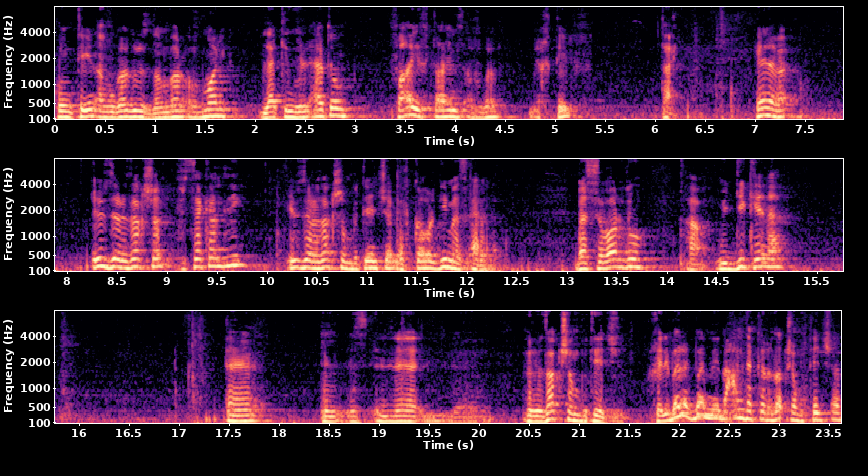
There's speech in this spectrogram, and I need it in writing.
contain Avogadro's number of molecule لكن في ال atom 5 times Avogadro بيختلف. طيب هنا بقى. If the reduction في secondly if the reduction potential of copper دي مسألة بقى. بس برضو آه مديك هنا آه ال reduction potential. خلي بالك بقى لما يبقى عندك ال reduction potential.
